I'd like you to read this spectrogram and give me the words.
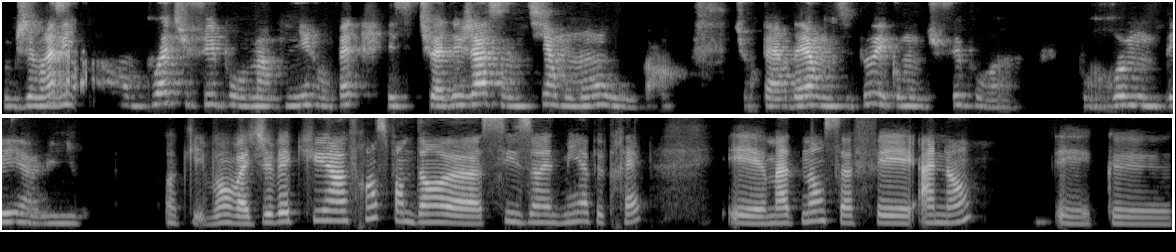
Donc j'aimerais savoir toi tu fais pour maintenir en fait Et si tu as déjà senti un moment où ben, tu perdais un petit peu et comment tu fais pour, euh, pour remonter euh, les niveaux? Ok, bon, bah, j'ai vécu en France pendant euh, six ans et demi à peu près. Et maintenant, ça fait un an et que,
